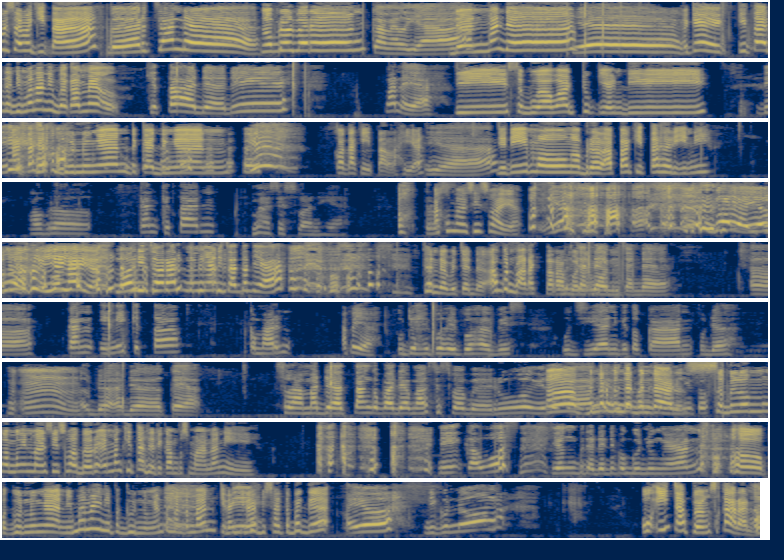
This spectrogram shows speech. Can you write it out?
bersama kita Bercanda ngobrol bareng Kamelia dan Manda. Yeay Oke, kita ada di mana nih Mbak Kamel? Kita ada di Mana ya? Di sebuah waduk yang di Di atas pegunungan dekat dengan ya, kota kita lah ya. Iya Jadi mau ngobrol apa kita hari ini? Ngobrol Kan kita mahasiswa nih ya Oh, Terus- aku mahasiswa ya. Enggak ya, ya udah Iya iya iya. Mau dicoret nimnya dicatat ya Bercanda bercanda. Ampun Pak Rektor, ampun Bercanda, ampun. bercanda Eh, Kan ini kita Kemarin Apa ya? Udah heboh-heboh habis ujian gitu kan Udah Mm-mm. udah ada kayak selamat datang kepada mahasiswa baru gitu Oh, kan bentar bentar bentar. gitu. Sebelum ngomongin mahasiswa baru, emang kita dari kampus mana nih? di kampus yang berada di pegunungan Oh, pegunungan. Di mana ini pegunungan, teman-teman? Kira-kira Di- bisa tebak gak? ayo di gunung UI cabang sekarang.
